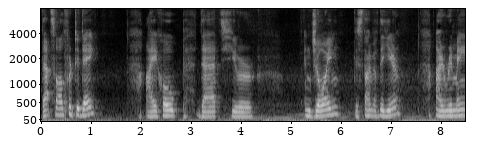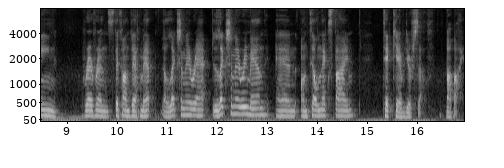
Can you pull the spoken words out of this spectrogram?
That's all for today. I hope that you're enjoying this time of the year. I remain Reverend Stefan Vermette, a lectionary, lectionary man, and until next time, take care of yourself. Bye bye.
